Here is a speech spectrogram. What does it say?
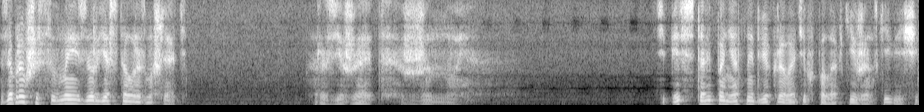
Забравшись в Мейзер, я стал размышлять. Разъезжает с женой. Теперь стали понятны две кровати в палатке и женские вещи.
